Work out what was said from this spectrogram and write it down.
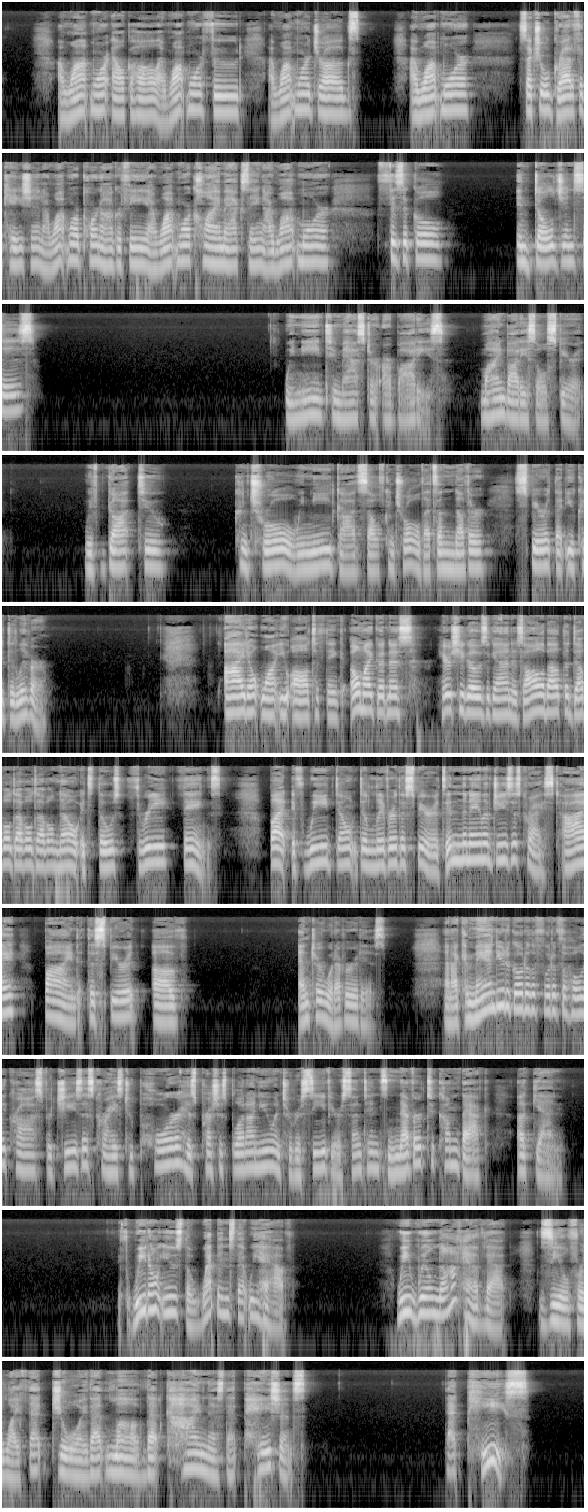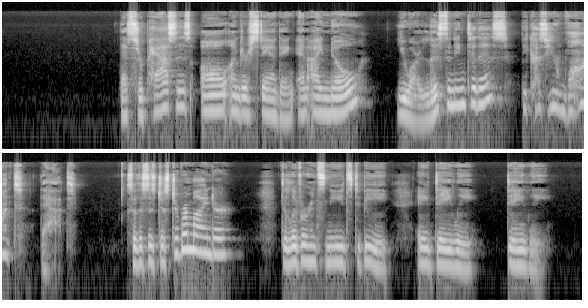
I want more alcohol. I want more food. I want more drugs. I want more sexual gratification. I want more pornography. I want more climaxing. I want more physical indulgences. We need to master our bodies mind, body, soul, spirit. We've got to control. We need God's self control. That's another spirit that you could deliver. I don't want you all to think, oh my goodness, here she goes again. It's all about the devil, devil, devil. No, it's those three things. But if we don't deliver the spirits in the name of Jesus Christ, I bind the spirit of enter whatever it is. And I command you to go to the foot of the holy cross for Jesus Christ to pour his precious blood on you and to receive your sentence never to come back again. If we don't use the weapons that we have, we will not have that zeal for life, that joy, that love, that kindness, that patience, that peace that surpasses all understanding. And I know you are listening to this because you want that. So, this is just a reminder deliverance needs to be a daily, daily,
